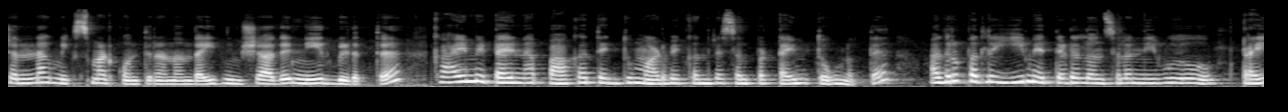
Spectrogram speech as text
ಚೆನ್ನಾಗಿ ಮಿಕ್ಸ್ ಮಾಡ್ಕೊತೀರ ಒಂದು ಐದು ನಿಮಿಷ, ಅದೇ ನೀರು ಬಿಡುತ್ತೆ. ಕಾಯಿ ಮಿಠಾಯಿನ ಪಾಕ ತೆಗೆದು ಮಾಡಬೇಕಂದ್ರೆ ಸ್ವಲ್ಪ ಟೈಮ್ ತೊಗೊಳುತ್ತೆ. ಅದ್ರ ಬದಲು ಈ ಮೆಥಡಲ್ಲಿ ಒಂದ್ಸಲ ನೀವು ಟ್ರೈ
